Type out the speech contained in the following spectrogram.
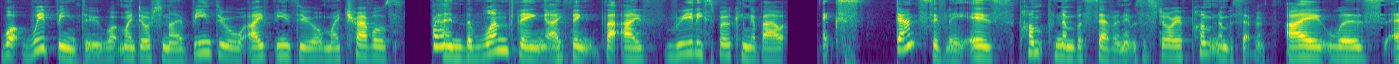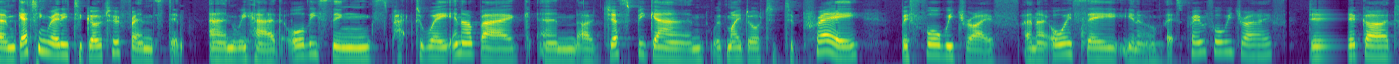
what we've been through, what my daughter and I have been through, or what I've been through, or my travels. And the one thing I think that I've really spoken about extensively is pump number seven. It was a story of pump number seven. I was um, getting ready to go to a friend's dinner and we had all these things packed away in our bag and I just began with my daughter to pray before we drive. And I always say, you know, let's pray before we drive. Dear God,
